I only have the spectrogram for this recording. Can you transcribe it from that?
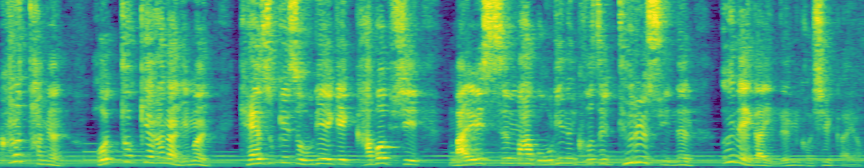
그렇다면 어떻게 하나님은 계속해서 우리에게 값없이 말씀하고 우리는 그것을 들을 수 있는 은혜가 있는 것일까요?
